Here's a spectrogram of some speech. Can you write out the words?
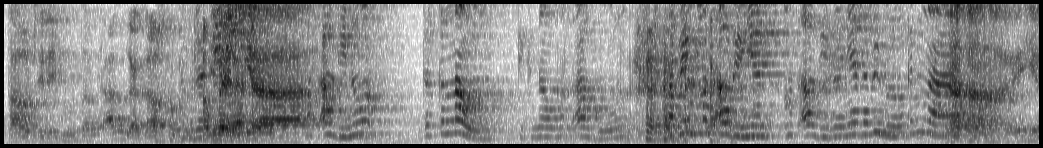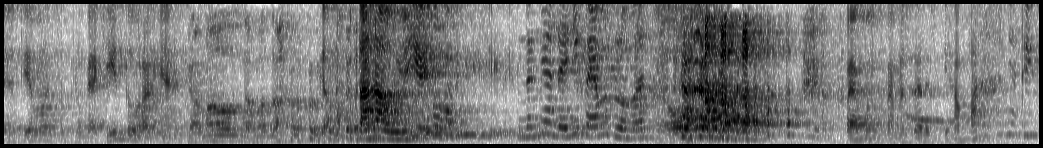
Tahu dirimu tapi aku nggak tahu. Nah, berarti apa ya iya. Mas Aldino terkenal loh, dikenal Mas Agung. tapi Mas Aldino Mas Aldinonya tapi belum kenal. Heeh, iya dia mau cenderung kayak gitu orangnya. Nggak mau nggak mau tahu. Nggak mau tahu iya Sebenarnya anda ini famous loh mas. Oh. Famous famous dari segi apanya din?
